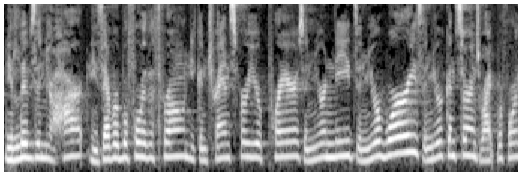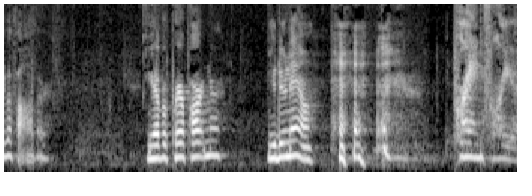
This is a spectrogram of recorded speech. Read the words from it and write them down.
He lives in your heart. He's ever before the throne. He can transfer your prayers and your needs and your worries and your concerns right before the Father. You have a prayer partner? You do now. Praying for you.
